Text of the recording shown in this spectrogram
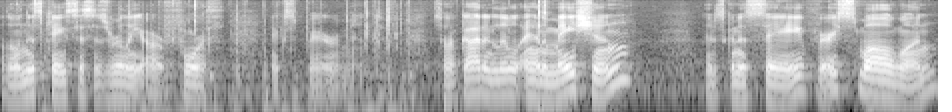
Although in this case, this is really our fourth experiment. So I've got a little animation that it's going to save, very small one.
